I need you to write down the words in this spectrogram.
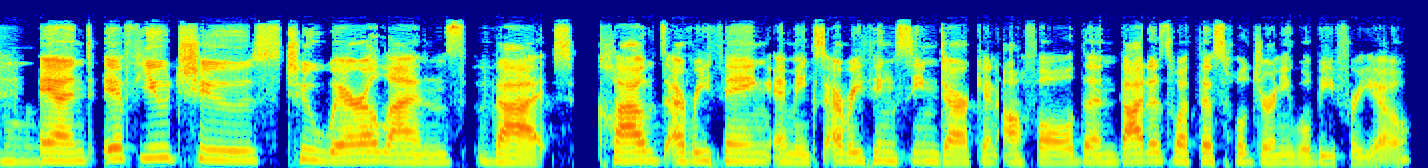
Mm-hmm. And if you choose to wear a lens that clouds everything and makes everything seem dark and awful, then that is what this whole journey will be for you.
